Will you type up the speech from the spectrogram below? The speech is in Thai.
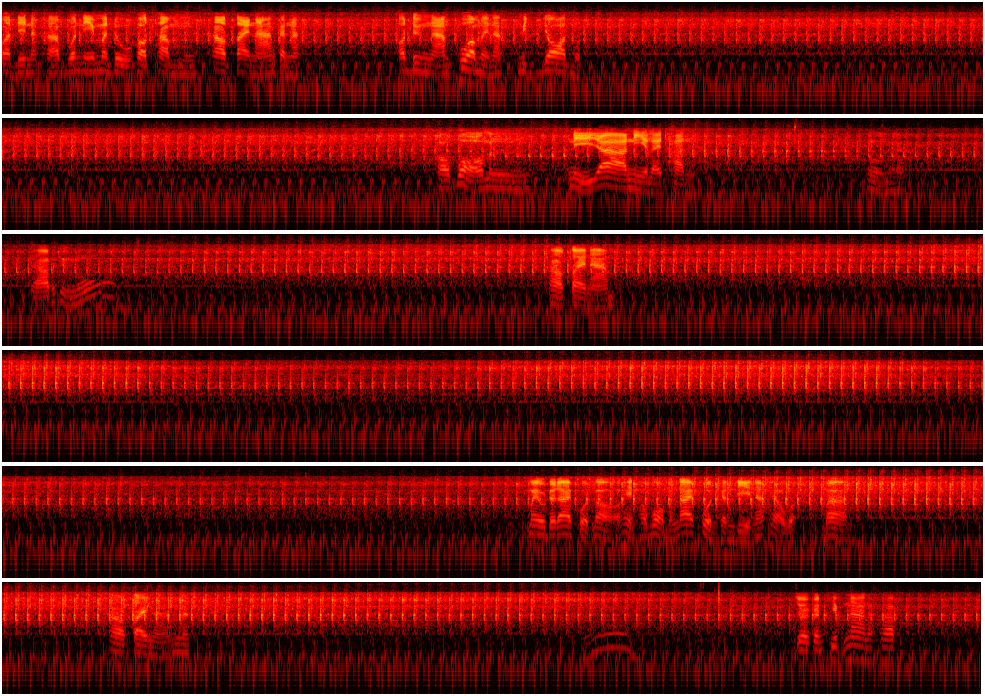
วัสดีนะครับ วันนี้มาดูเขาทำข้าวใต้น้ำกันนะเขาดึงน้ำท่วมเลยนะ มิดยอดหมด เขาบอกมันหนีหญ้าหนีอะไรทันนู่นนะยาวไปถึงนู้นข้าวใต้น้ำ ไม่รู้จะได้ผลเปล่าเห็นเขาบอกมันได้ผลกันดีนะแถวบ้านข้าวใต้น้ำนะเจอกันคลิปหน้านะครับ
